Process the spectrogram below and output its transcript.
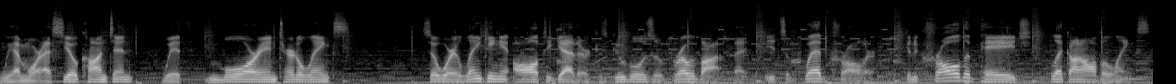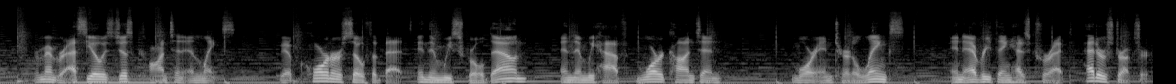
we have more SEO content with more internal links. So we're linking it all together because Google is a robot that it's a web crawler. It's going to crawl the page, click on all the links. Remember, SEO is just content and links. We have corner sofa beds, and then we scroll down, and then we have more content, more internal links, and everything has correct header structure.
